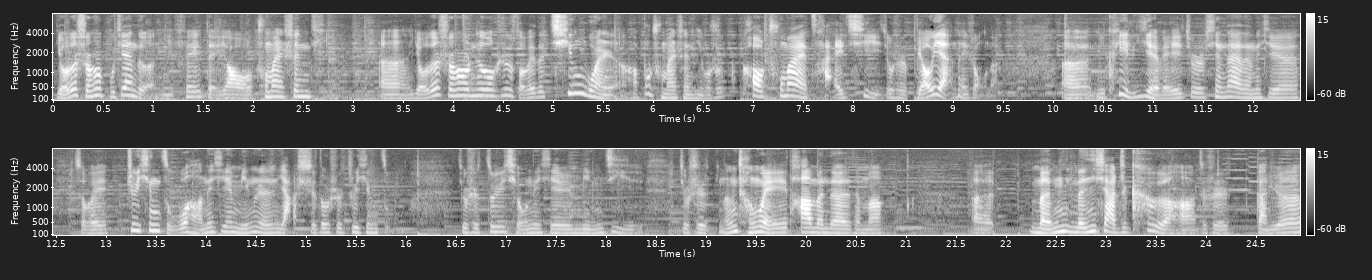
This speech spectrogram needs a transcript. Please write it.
有的时候不见得你非得要出卖身体。嗯，有的时候那都是所谓的清官人哈，不出卖身体，我是靠出卖财气，就是表演那种的。呃，你可以理解为就是现在的那些所谓追星族哈，那些名人雅士都是追星族，就是追求那些名妓，就是能成为他们的什么呃门门下之客哈，就是感觉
